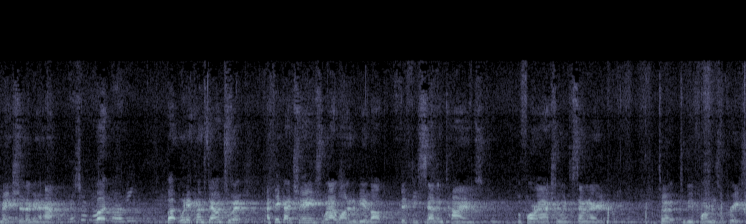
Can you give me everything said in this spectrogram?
Make sure they're going to happen. But but when it comes down to it, I think I changed what I wanted to be about 57 times before I actually went to seminary to, to be formed as a priest.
